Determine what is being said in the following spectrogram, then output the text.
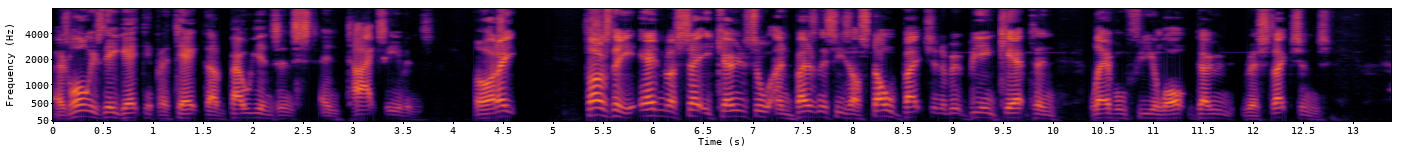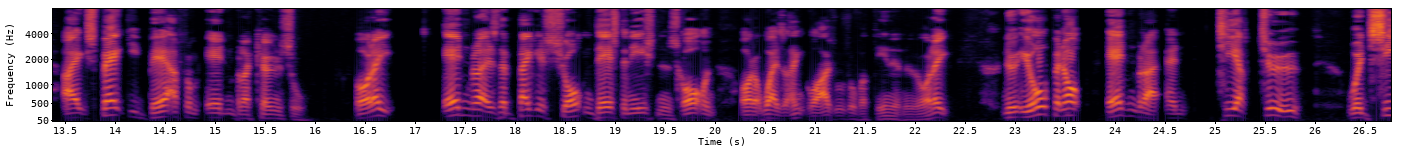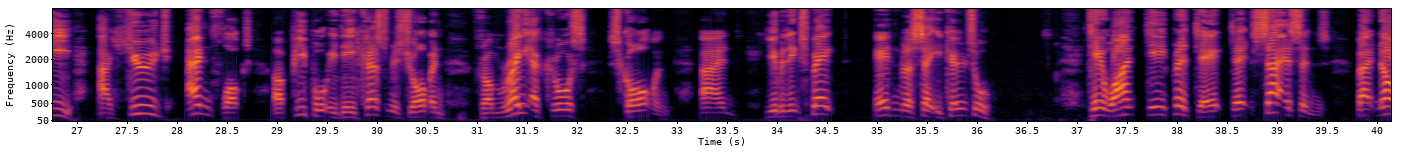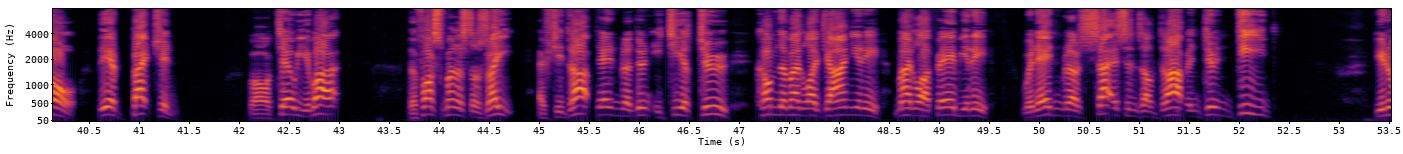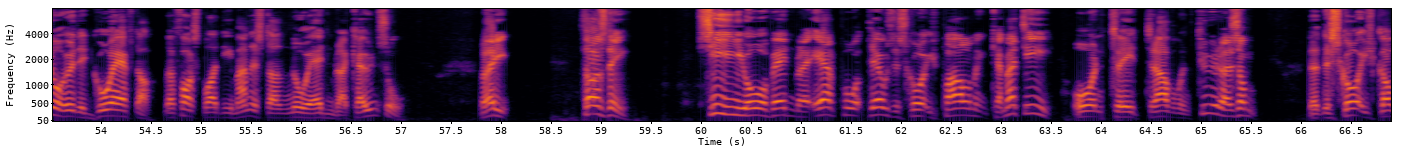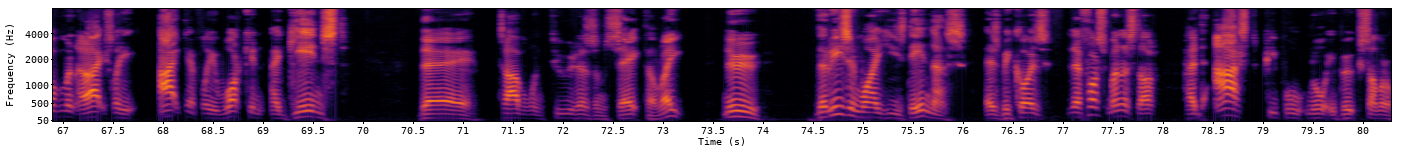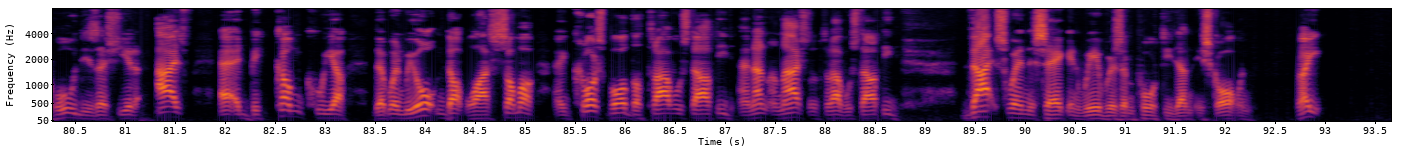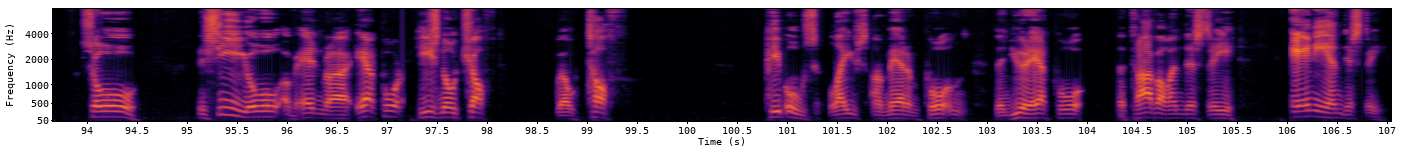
As long as they get to protect their billions in, in tax havens. Alright. Thursday, Edinburgh City Council and businesses are still bitching about being kept in level 3 lockdown restrictions. I expected better from Edinburgh Council. Alright. Edinburgh is the biggest shopping destination in Scotland, or it was. I think Glasgow's overtaken it alright? Now, to open up Edinburgh in tier two would see a huge influx of people to do Christmas shopping from right across Scotland. And you would expect Edinburgh City Council to want to protect its citizens. But no, they're bitching. Well, I'll tell you what, the First Minister's right. If she dropped Edinburgh down to tier two, come the middle of January, middle of February, when Edinburgh's citizens are dropping down deed, you know who they'd go after? The First Bloody Minister, no Edinburgh Council. Right. Thursday. CEO of Edinburgh Airport tells the Scottish Parliament Committee on Trade, Travel and Tourism that the Scottish Government are actually actively working against the travel and tourism sector, right? Now, the reason why he's doing this is because the First Minister had asked people not to book summer holidays this year as it had become clear that when we opened up last summer and cross-border travel started and international travel started, that's when the second wave was imported into Scotland. Right? So, the CEO of Edinburgh Airport, he's no chuffed. Well, tough. People's lives are more important than your airport, the travel industry, any industry.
